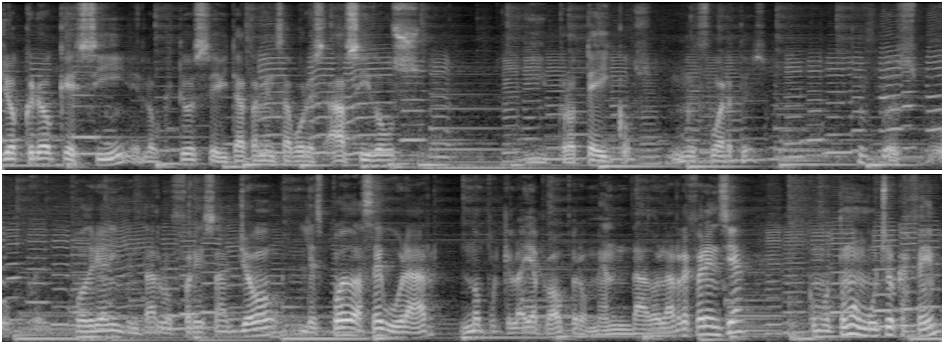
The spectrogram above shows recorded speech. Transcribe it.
Yo creo que sí, el objetivo es evitar también sabores ácidos y proteicos muy fuertes. Pues, podrían intentarlo fresa. Yo les puedo asegurar, no porque lo haya probado, pero me han dado la referencia. Como tomo mucho café,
